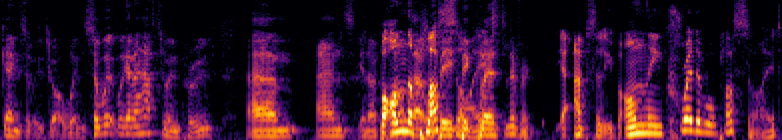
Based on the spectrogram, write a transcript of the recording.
games that we've got to win. So we're, we're going to have to improve, um, and you know, But on the plus be big players delivering. Yeah, absolutely. But on the incredible plus side,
